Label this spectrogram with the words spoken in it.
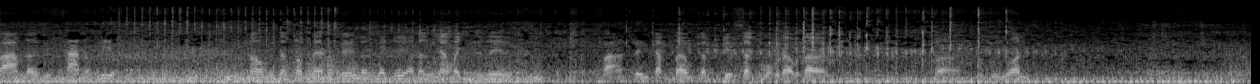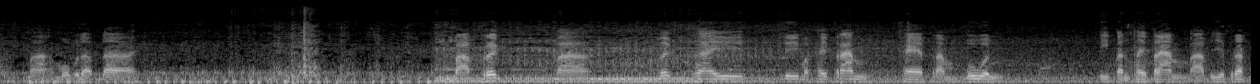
បាទនៅទីស្ថានភាពនៅទឹកព្រំដែនទៅនឹងមិនទេអត់ដឹងយ៉ាងម៉េចទេបាទពេញចាប់ដើមទឹកភាសាមកបដៅដល់បាទពុយន់បាទមកប្រដាប់ដែរបាទព្រឹកបាទព្រឹកថ្ងៃទី25ខែ9 ទី25បាទប្រជាប្រដ្ឋ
